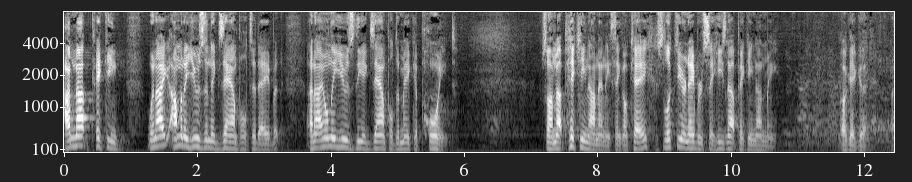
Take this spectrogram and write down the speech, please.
I'm not picking, when I, I'm going to use an example today, but, and I only use the example to make a point. So I'm not picking on anything, okay? Just look to your neighbor and say, he's not picking on me. Okay, good. All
